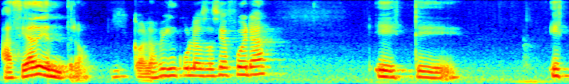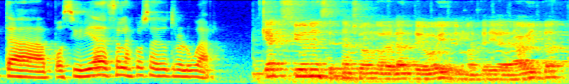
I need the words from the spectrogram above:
hacia adentro y con los vínculos hacia afuera, este, esta posibilidad de hacer las cosas de otro lugar. ¿Qué acciones se están llevando adelante hoy en materia de hábitat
